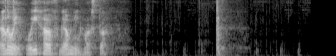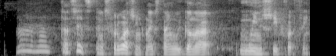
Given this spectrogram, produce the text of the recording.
Anyway, we have Gambling Master. Mhm, That's it. Thanks for watching. Next time we're gonna win ship for free.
